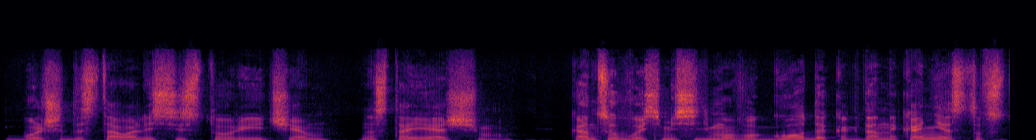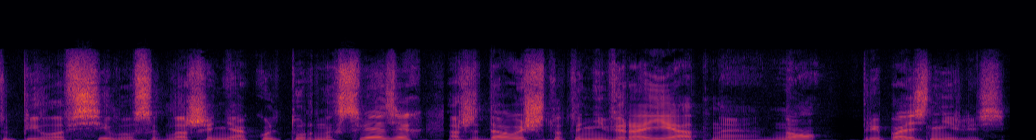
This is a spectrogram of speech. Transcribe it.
больше доставались истории, чем настоящему. К концу 1987 года, когда наконец-то вступило в силу соглашение о культурных связях, ожидалось что-то невероятное, но припозднились.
